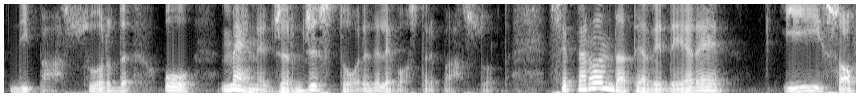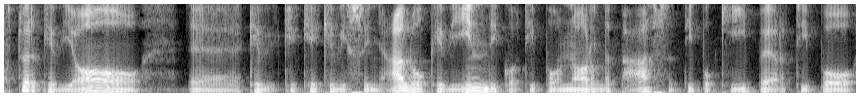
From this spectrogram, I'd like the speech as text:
di password o manager gestore delle vostre password. Se però andate a vedere i software che vi ho eh, che, che, che, vi segnalo, che vi indico, tipo NordPass, tipo Keeper, tipo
